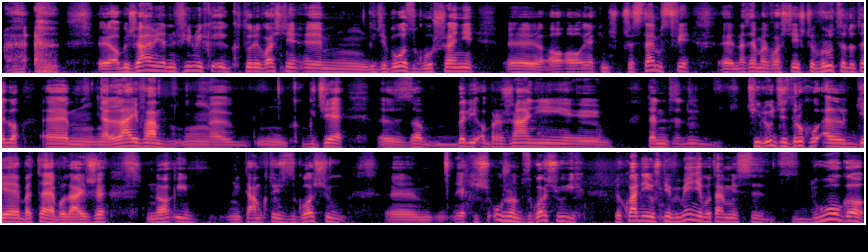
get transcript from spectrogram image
E, Obejrzałem jeden filmik, y, który właśnie, gdzie było zgłoszenie y, o, o jakimś przestępstwie. E, Na temat właśnie jeszcze wrócę do tego live'a, ym, gdzie y, zo- byli obrażani y, ten, ci ludzie z ruchu LGBT bodajże. No i, i tam ktoś zgłosił, jakiś urząd zgłosił ich, dokładnie już nie wymienię, bo tam jest długo,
